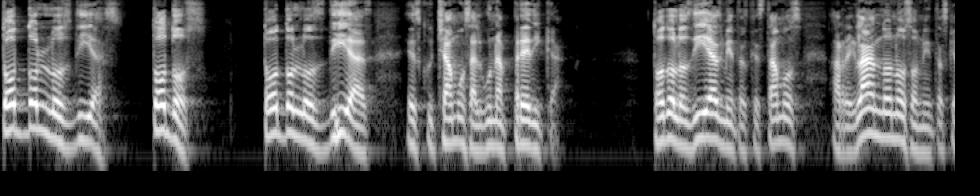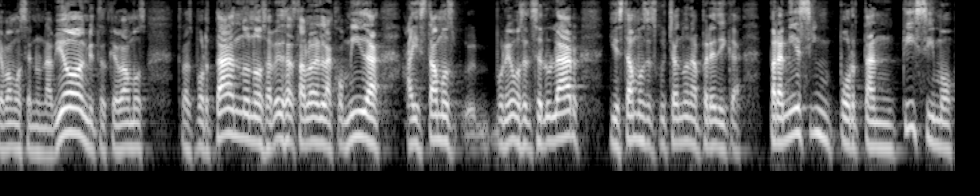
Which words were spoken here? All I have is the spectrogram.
todos los días, todos, todos los días escuchamos alguna prédica todos los días mientras que estamos arreglándonos o mientras que vamos en un avión, mientras que vamos transportándonos, a veces hasta la hora de la comida, ahí estamos, ponemos el celular y estamos escuchando una prédica. Para mí es importantísimo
